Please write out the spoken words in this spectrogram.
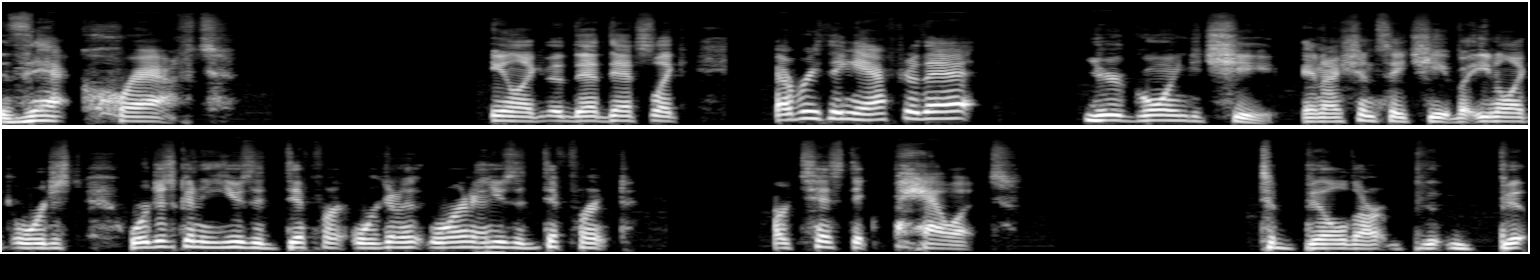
that craft. You know like that that's like everything after that you're going to cheat. And i shouldn't say cheat but you know like we're just we're just going to use a different we're going to we're going to use a different artistic palette to build our b-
